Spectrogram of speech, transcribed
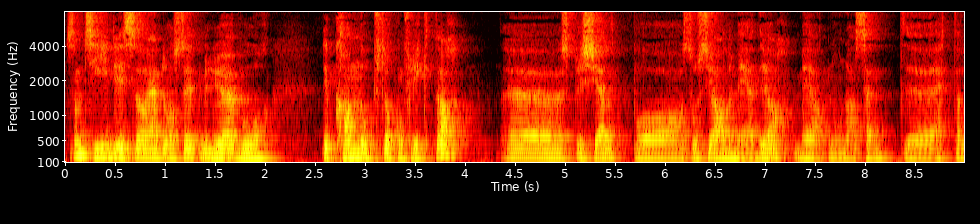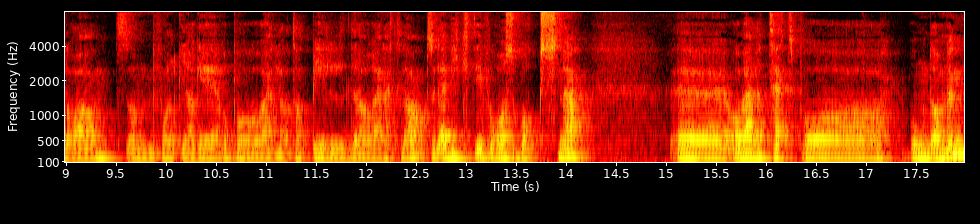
Samtidig så er det også et miljø hvor det kan oppstå konflikter. Uh, spesielt på sosiale medier, med at noen har sendt uh, et eller annet som folk reagerer på, eller tatt bilder eller et eller annet. Så det er viktig for oss voksne å være tett på ungdommen.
